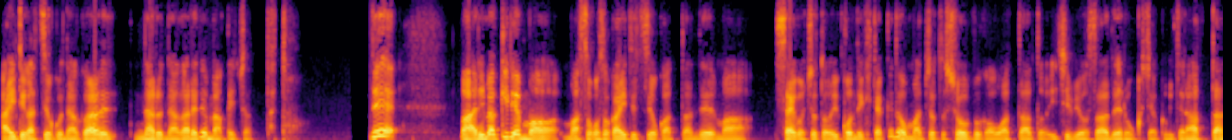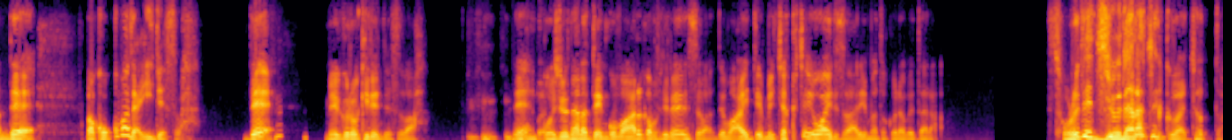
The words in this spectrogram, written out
相手が強くなるなる流れで負けちゃったと。で、まあ、有馬記念も、まあ、そこそこ相手強かったんで、まあ、最後ちょっと追い込んできたけど、まあ、ちょっと勝負が終わった後、1秒差で6着みたいなのあったんで、まあ、ここまではいいですわ。で、目黒記念ですわ。ね、57.5番あるかもしれないですわ。でも相手めちゃくちゃ弱いですわ、有馬と比べたら。それで17着はちょっと、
